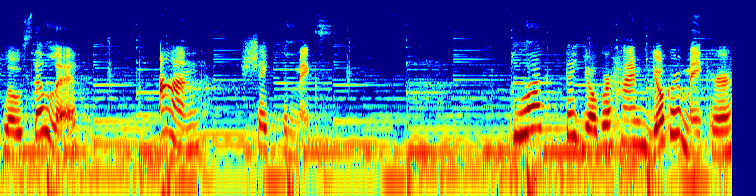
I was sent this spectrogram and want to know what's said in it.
close the lid, and shake the mix. Plug the Yogurheim yogurt maker,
